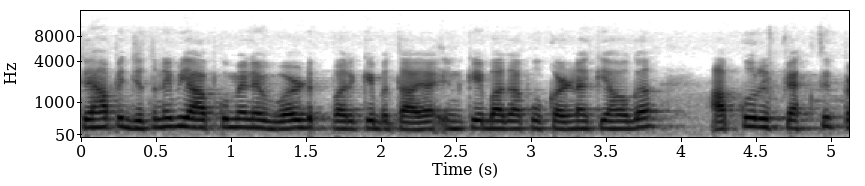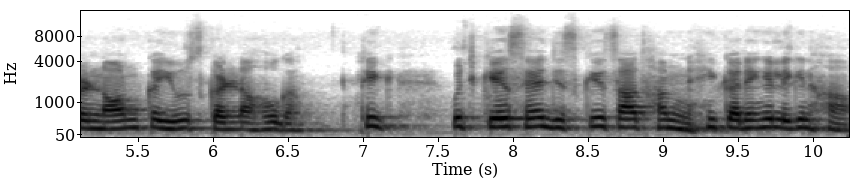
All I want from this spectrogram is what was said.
तो यहाँ पे जितने भी आपको मैंने वर्ड पढ़ के बताया, इनके बाद आपको करना क्या होगा? आपको रिफ्लेक्सिव प्रनाउन का यूज़ करना होगा। ठीक? कुछ केस है जिसके साथ हम नहीं करेंगे, लेकिन हाँ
